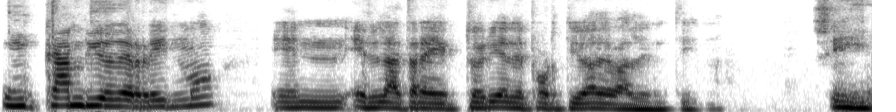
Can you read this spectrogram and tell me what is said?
un cambio de ritmo en, la trayectoria deportiva de Valentino. Sí,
